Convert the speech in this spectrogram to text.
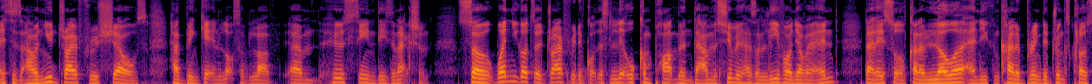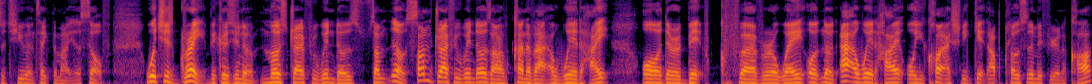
It says our new drive-through shelves have been getting lots of love. Um, who's seen these in action? So when you go to the drive-through, they've got this little compartment that I'm assuming has a lever on the other end that they sort of kind of lower, and you can kind of bring the drinks closer to you and take them out yourself, which is great because you know most drive-through windows, some no, some drive-through windows are kind of at a weird height, or they're a bit further away, or no, at a weird height, or you can't actually get up close to them if you're in a car,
